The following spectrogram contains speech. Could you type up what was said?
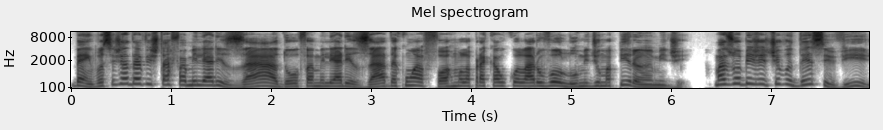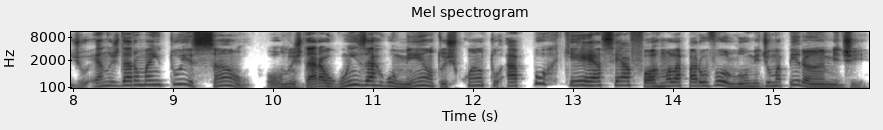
Bem, você já deve estar familiarizado ou familiarizada com a fórmula para calcular o volume de uma pirâmide. Mas o objetivo desse vídeo é nos dar uma intuição ou nos dar alguns argumentos quanto a por que essa é a fórmula para o volume de uma pirâmide.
